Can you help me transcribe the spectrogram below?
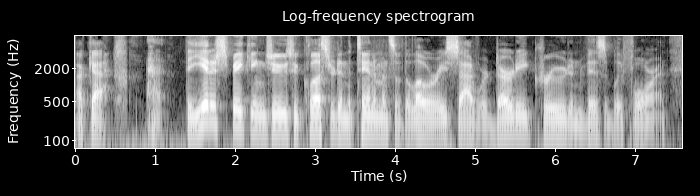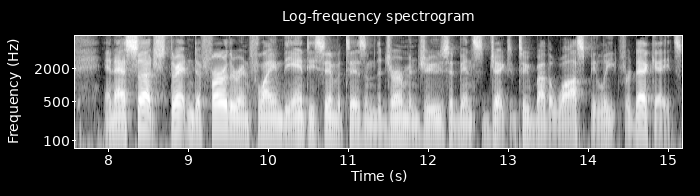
Okay. The Yiddish speaking Jews who clustered in the tenements of the Lower East Side were dirty, crude, and visibly foreign, and as such threatened to further inflame the anti Semitism the German Jews had been subjected to by the WASP elite for decades.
